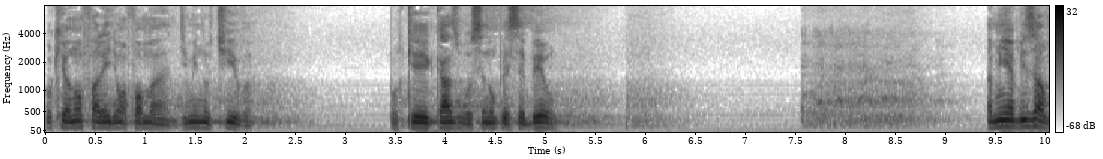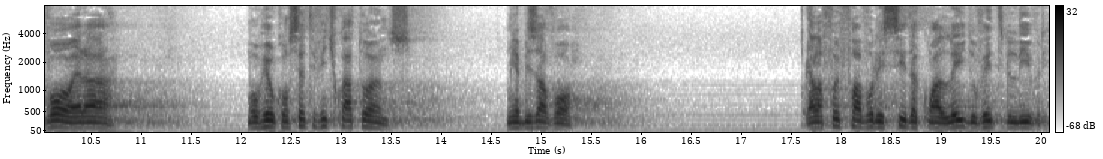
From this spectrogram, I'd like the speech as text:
Porque eu não falei de uma forma diminutiva. Porque, caso você não percebeu, a minha bisavó era morreu com 124 anos. Minha bisavó. Ela foi favorecida com a lei do ventre livre.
